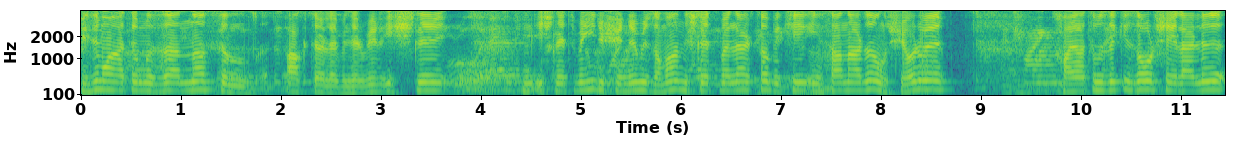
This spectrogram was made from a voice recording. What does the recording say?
bizim hayatımıza nasıl aktarılabilir? Bir işle işletmeyi düşündüğümüz zaman işletmeler tabii ki insanlardan oluşuyor ve hayatımızdaki zor şeylerle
